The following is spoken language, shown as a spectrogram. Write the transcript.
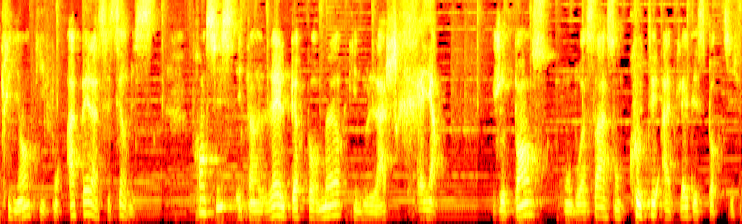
clients qui font appel à ses services. Francis est un réel performeur qui ne lâche rien. Je pense qu'on doit ça à son côté athlète et sportif,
